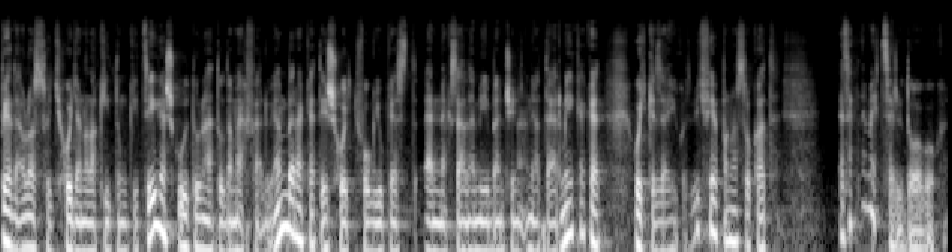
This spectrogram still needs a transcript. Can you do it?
például az, hogy hogyan alakítunk ki céges kultúrát, oda megfelelő embereket, és hogy fogjuk ezt ennek szellemében csinálni a termékeket, hogy kezeljük az ügyfélpanaszokat. Ezek nem egyszerű dolgok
